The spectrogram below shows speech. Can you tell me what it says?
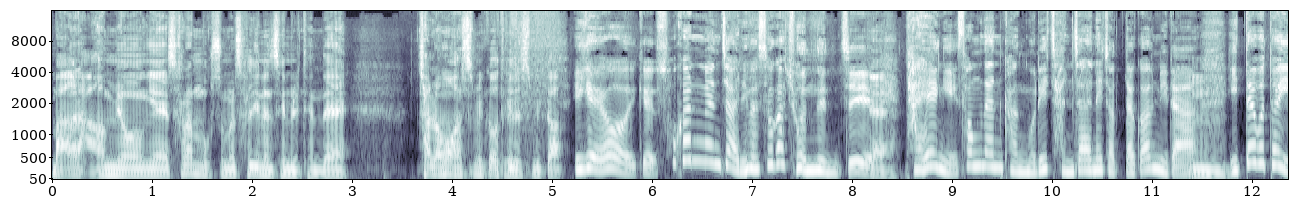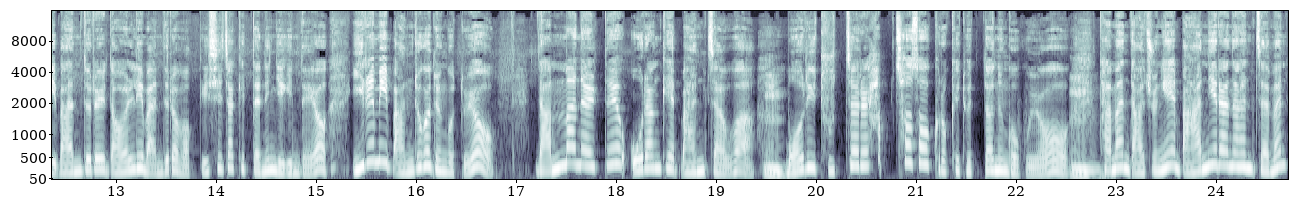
49명의 사람 목숨을 살리는 셈일 텐데 잘 넘어갔습니까? 어떻게 됐습니까? 이게요, 이게 속았는지 아니면 속아줬는지 예. 다행히 성난 강물이 잔잔해졌다고 합니다. 음. 이때부터 이 만두를 널리 만들어 먹기 시작했다는 얘긴데요. 이름이 만두가 된 것도요. 남만할 때 오랑캐 만자와 음. 머리 두 자를 합쳐서 그렇게 됐다는 거고요. 음. 다만 나중에 만이라는 한자만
